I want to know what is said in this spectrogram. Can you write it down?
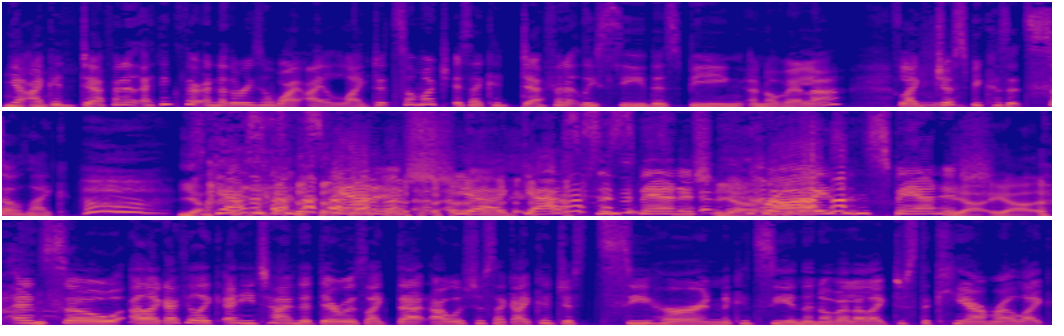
Yeah, I could definitely. I think there, another reason why I liked it so much is I could definitely see this being a novella, like mm-hmm. just because it's so like yeah gasps in Spanish. Yeah, gasps in Spanish, Yeah. cries in Spanish. yeah yeah And so, I like, I feel like anytime that there was like that, I was just like, I could just see her, and I could see in the novella, like, just the camera, like,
